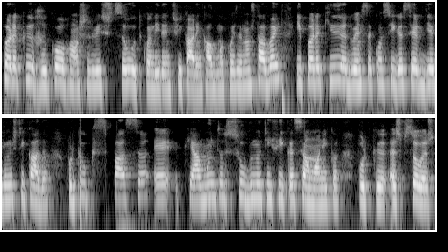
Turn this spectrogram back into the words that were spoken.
para que recorram aos serviços de saúde quando identificarem que alguma coisa não está bem e para que a doença consiga ser diagnosticada. Porque o que se passa é que há muita subnotificação, Mónica, porque as pessoas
